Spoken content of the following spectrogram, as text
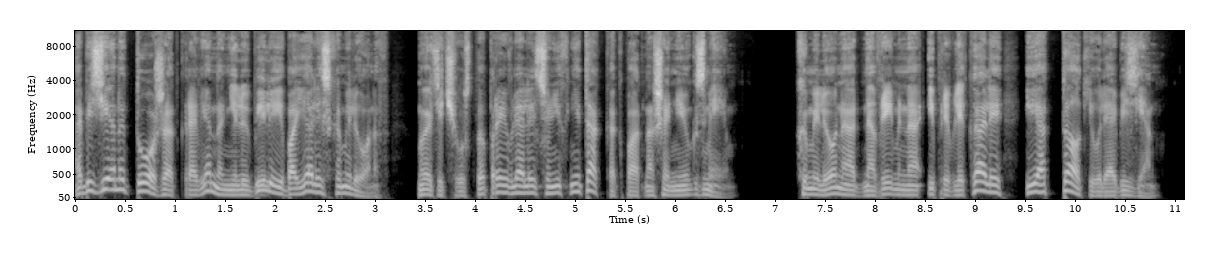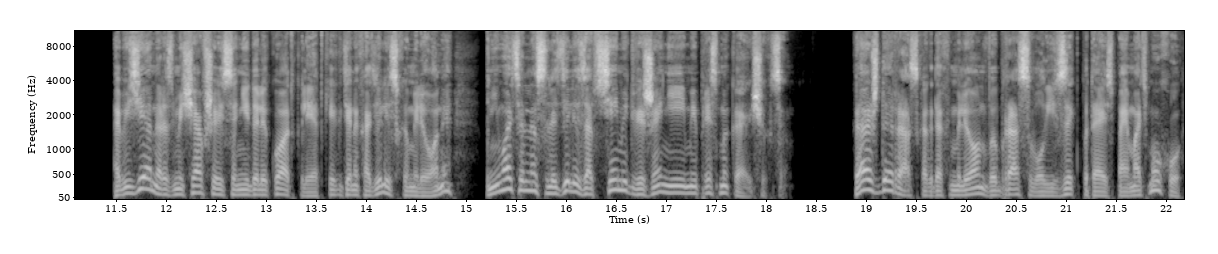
Обезьяны тоже откровенно не любили и боялись хамелеонов, но эти чувства проявлялись у них не так, как по отношению к змеям. Хамелеоны одновременно и привлекали, и отталкивали обезьян. Обезьяны, размещавшиеся недалеко от клетки, где находились хамелеоны, внимательно следили за всеми движениями пресмыкающихся. Каждый раз, когда хамелеон выбрасывал язык, пытаясь поймать муху,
